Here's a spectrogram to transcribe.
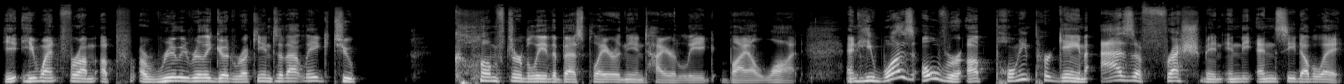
he he went from a a really really good rookie into that league to comfortably the best player in the entire league by a lot. And he was over a point per game as a freshman in the NCAA.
